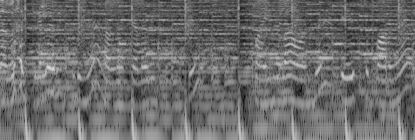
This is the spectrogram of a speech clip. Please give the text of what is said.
நல்லா கிளறி கொடுங்க. நல்லா கிளறி கொடுத்துட்டு ஃபைனலாக வந்து டேஸ்ட்டு பாருங்கள்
